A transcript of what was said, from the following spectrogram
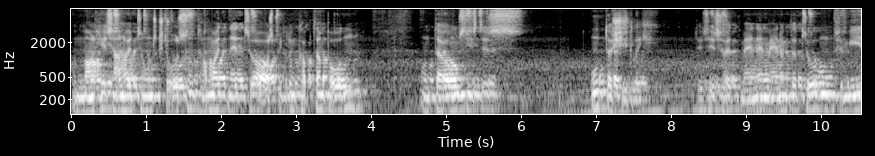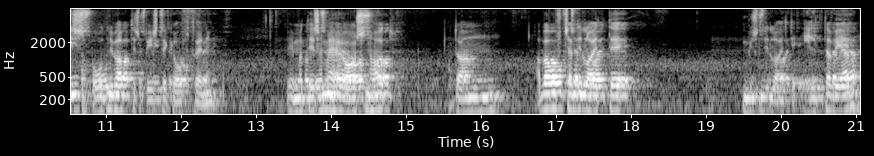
Und manche sind halt zu uns gestoßen und haben halt nicht so eine Ausbildung gehabt am Boden. Und darum ist es unterschiedlich. Das ist halt meine Meinung dazu und für mich ist Boden überhaupt das beste Krafttraining. Wenn man das einmal heraus hat, dann. Aber oft sind die Leute, müssen die Leute älter werden.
